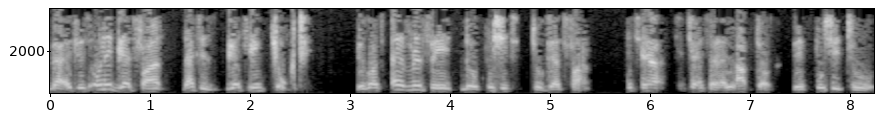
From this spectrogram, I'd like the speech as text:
that it is only GETFund that is getting choked because everything they'll push it to GETFund. Teacher, teachers a laptop, they push it to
